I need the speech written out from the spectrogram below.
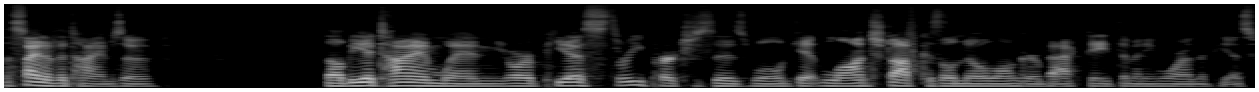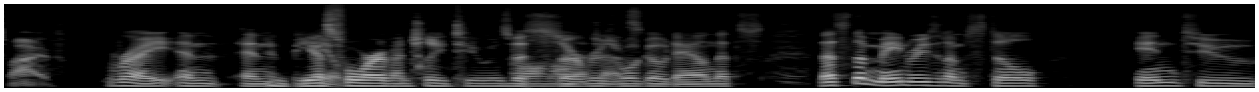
a sign of the times of there'll be a time when your PS3 purchases will get launched off because they'll no longer backdate them anymore on the PS5 Right, and and and you know, PS4 eventually too as the well. that servers will go down. That's that's the main reason I'm still into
